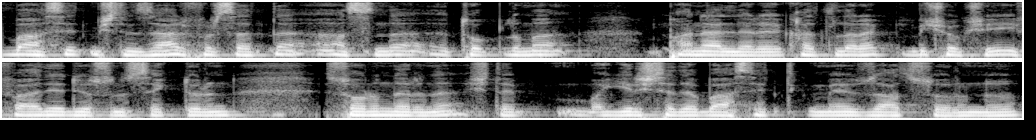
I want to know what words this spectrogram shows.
bahsetmiştiniz her fırsatta aslında topluma panellere katılarak birçok şeyi ifade ediyorsunuz sektörün sorunlarını işte girişte de bahsettik mevzuat sorunu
